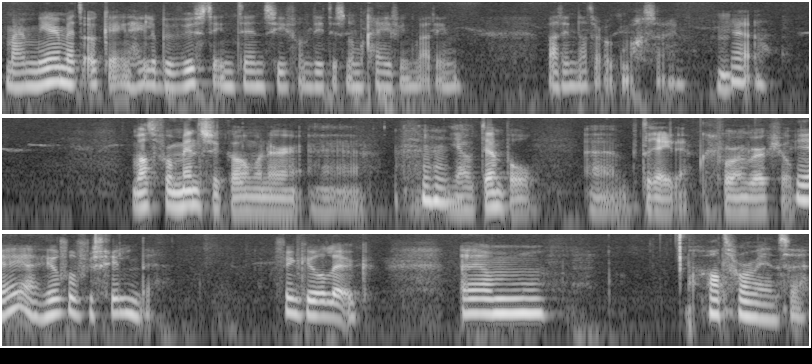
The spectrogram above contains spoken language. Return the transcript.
maar meer met oké, een hele bewuste intentie van dit is een omgeving waarin, waarin dat er ook mag zijn. Hm. Ja. Wat voor mensen komen er eh, jouw tempel eh, betreden voor een workshop? Ja, ja, heel veel verschillende. Vind ik heel leuk. Ehm, wat voor mensen?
